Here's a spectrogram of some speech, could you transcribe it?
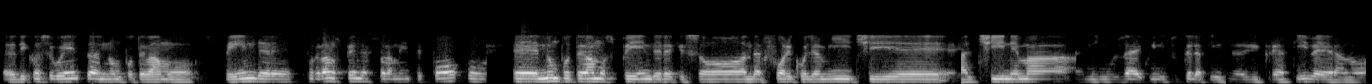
eh, di conseguenza non potevamo spendere, potevamo spendere solamente poco eh, non potevamo spendere, che so, andare fuori con gli amici, eh, al cinema, nei musei, quindi tutte le attività ricreative erano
